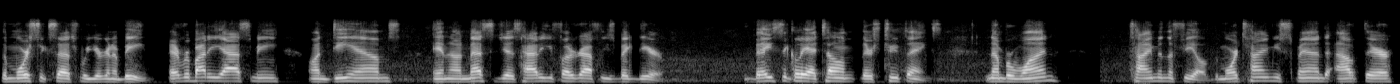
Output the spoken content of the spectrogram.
the more successful you're going to be. Everybody asks me on DMs and on messages, how do you photograph these big deer? Basically, I tell them there's two things. Number one, time in the field. The more time you spend out there,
